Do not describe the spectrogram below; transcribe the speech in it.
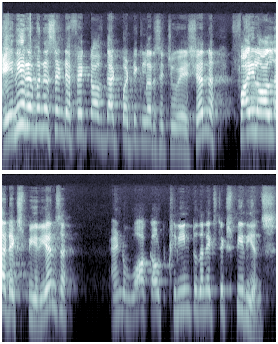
any reminiscent effect of that particular situation file all that experience and walk out clean to the next experience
